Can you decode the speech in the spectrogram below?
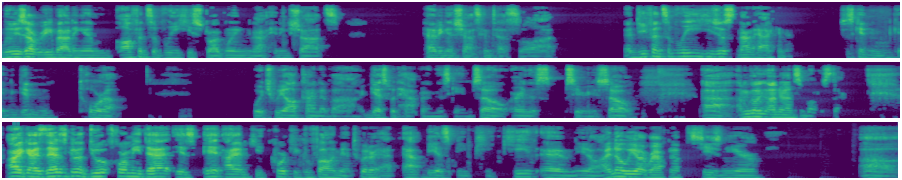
Looney's out rebounding him. Offensively, he's struggling, not hitting shots, having his shots contested a lot. And defensively, he's just not hacking it. Just getting getting getting tore up. Which we all kind of uh, guess would happen in this game. So or in this series. So uh, I'm going under on Sabonis there. All right, guys, that is going to do it for me. That is it. I am Keith Cork. You can follow me on Twitter at, at BSBPKeith. And, you know, I know we are wrapping up the season here. Uh,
